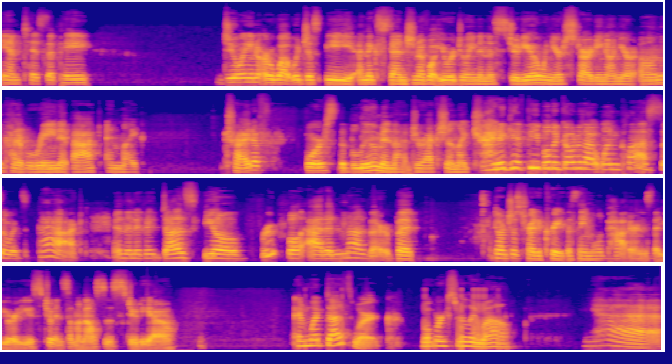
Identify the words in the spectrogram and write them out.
anticipate doing or what would just be an extension of what you were doing in the studio when you're starting on your own, kind of rein it back and like try to force the bloom in that direction. Like try to get people to go to that one class so it's packed. And then if it does feel fruitful, add another. But don't just try to create the same old patterns that you were used to in someone else's studio. And what does work? What works really well? Yeah.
